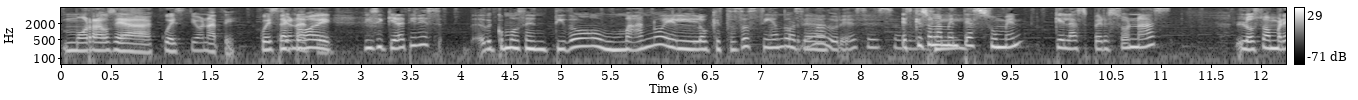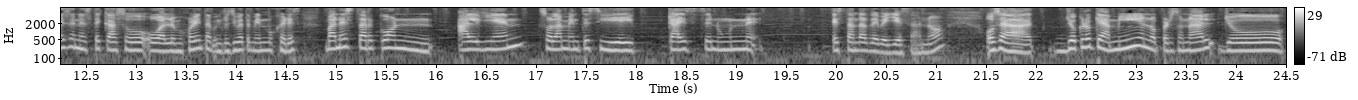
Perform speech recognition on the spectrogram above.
morra, o sea, cuestiónate, O sea, como de, ni siquiera tienes como sentido humano en lo que estás haciendo. O Aparte sea, madurez eso. Es que solamente asumen que las personas, los hombres en este caso, o a lo mejor inclusive también mujeres, van a estar con alguien solamente si caes en un eh, estándar de belleza, ¿no? O sea, yo creo que a mí, en lo personal, yo,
